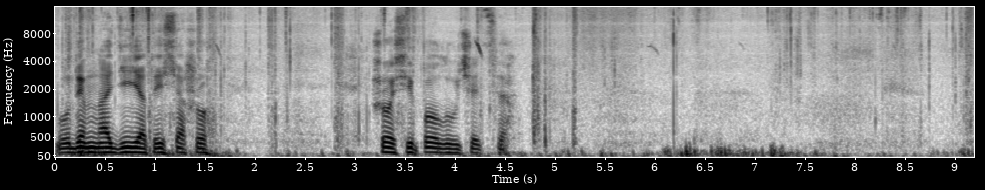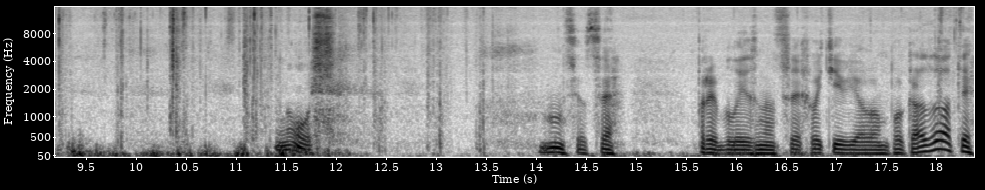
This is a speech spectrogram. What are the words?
будемо надіятися, що щось і вийде. Ну ось. Ну, це, це приблизно це хотів я вам показати.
